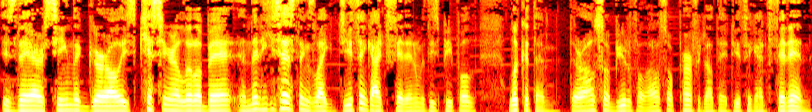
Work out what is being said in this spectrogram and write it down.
is there seeing the girl. He's kissing her a little bit. And then he says things like, Do you think I'd fit in with these people? Look at them. They're all so beautiful, all so perfect out there. Do you think I'd fit in?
